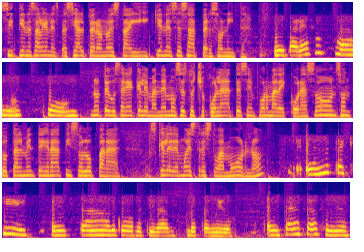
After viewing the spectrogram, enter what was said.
Si tienes alguien especial, pero no está ahí. ¿Y quién es esa personita? Mi pareja, nada más. Sí. ¿No te gustaría que le mandemos estos chocolates en forma de corazón? Son totalmente gratis, solo para pues, que le demuestres tu amor, ¿no? Él no está aquí, está algo retirado de conmigo. Está en Estados Unidos.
